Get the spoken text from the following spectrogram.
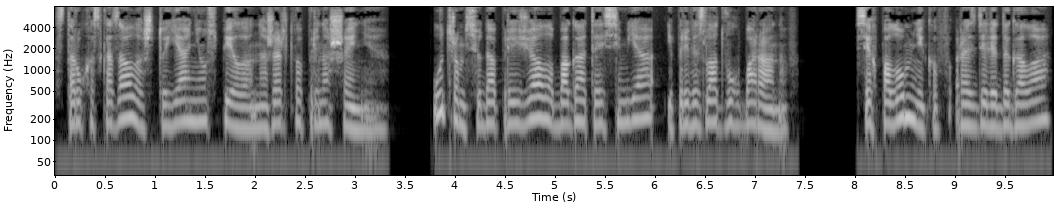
Старуха сказала, что я не успела на жертвоприношение. Утром сюда приезжала богатая семья и привезла двух баранов. Всех паломников раздели догола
